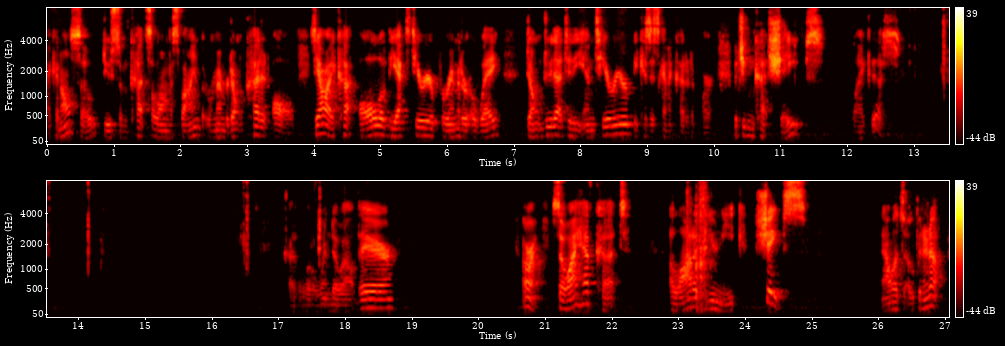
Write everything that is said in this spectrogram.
I can also do some cuts along the spine, but remember, don't cut it all. See how I cut all of the exterior perimeter away? Don't do that to the interior because it's going to cut it apart. But you can cut shapes like this. Cut a little window out there. All right, so I have cut a lot of unique shapes. Now let's open it up.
